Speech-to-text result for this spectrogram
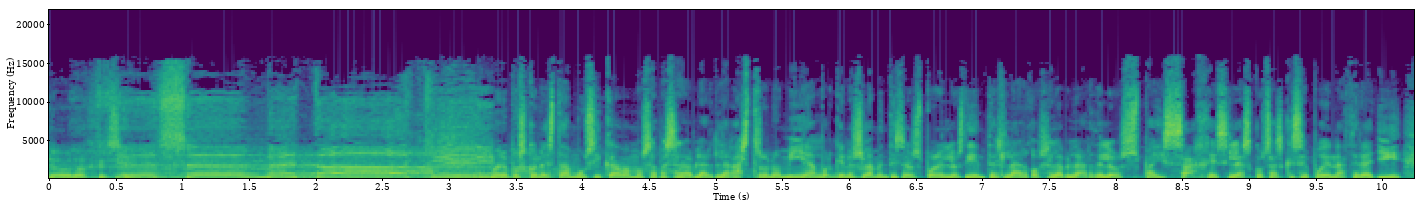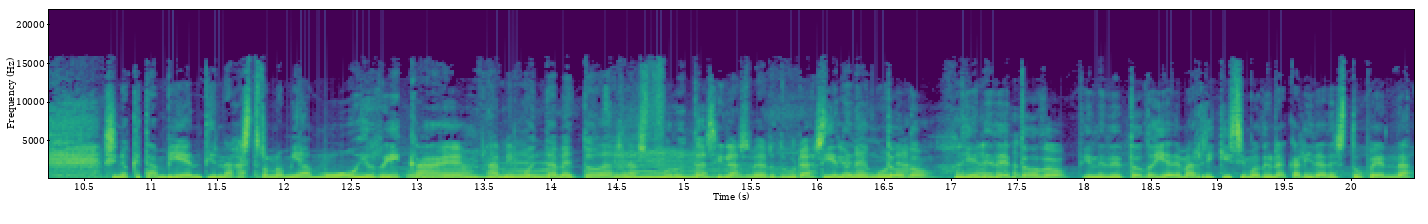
la verdad es que sí. met Bueno, pues con esta música vamos a pasar a hablar de la gastronomía, porque no solamente se nos ponen los dientes largos al hablar de los paisajes y las cosas que se pueden hacer allí, sino que también tiene una gastronomía muy rica, ¿eh? A mí cuéntame todas las frutas y las verduras. Tiene de una. todo, tiene de todo, tiene de todo y además riquísimo, de una calidad estupenda.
